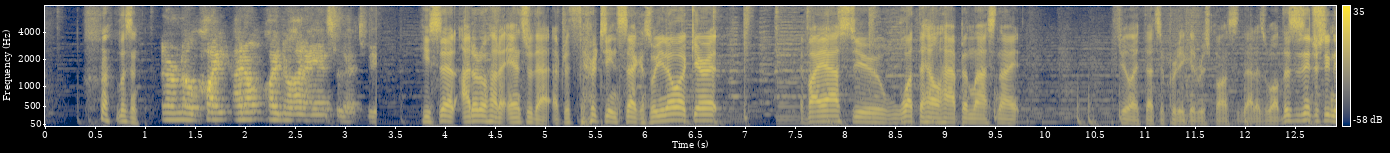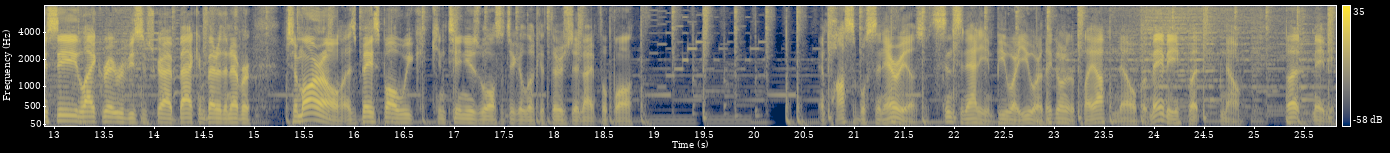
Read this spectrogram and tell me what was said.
Listen. I don't know quite. I don't quite know how to answer that. To be. He said, "I don't know how to answer that." After 13 seconds. Well, you know what, Gerrit? If I asked you what the hell happened last night, I feel like that's a pretty good response to that as well. This is interesting to see. Like, rate, review, subscribe. Back and better than ever tomorrow as baseball week continues. We'll also take a look at Thursday night football and possible scenarios. Cincinnati and BYU are they going to the playoff? No, but maybe. But no, but maybe.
